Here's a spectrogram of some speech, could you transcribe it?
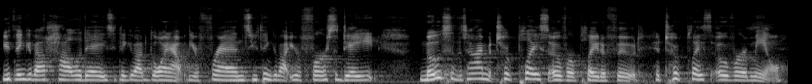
You think about holidays, you think about going out with your friends, you think about your first date. Most of the time, it took place over a plate of food, it took place over a meal.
